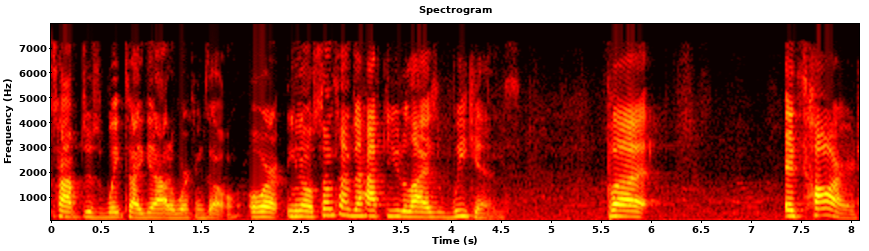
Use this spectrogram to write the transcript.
try to just wait till I get out of work and go. Or you know, sometimes I have to utilize weekends, but it's hard.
